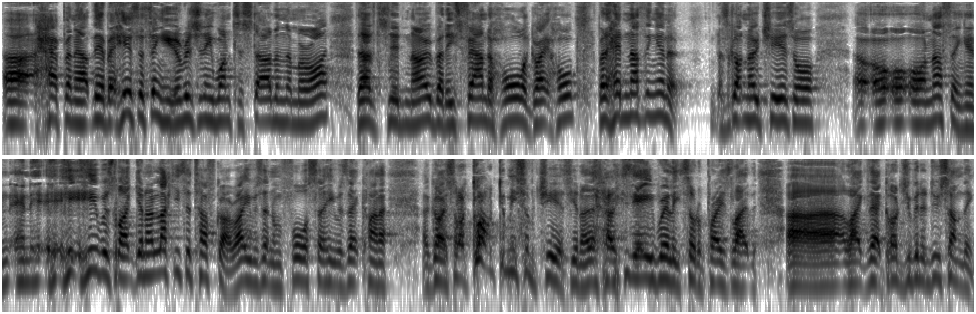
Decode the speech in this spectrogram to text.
uh, happen out there. But here's the thing he originally wanted to start in the Marae. They've said no, but he's found a hall, a great hall, but it had nothing in it. It's got no chairs or, or, or, or, nothing. And, and he, he, was like, you know, Lucky's a tough guy, right? He was an enforcer. He was that kind of a guy. So like, God, give me some cheers. You know, he really sort of prays like, uh, like that. God, you better do something.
